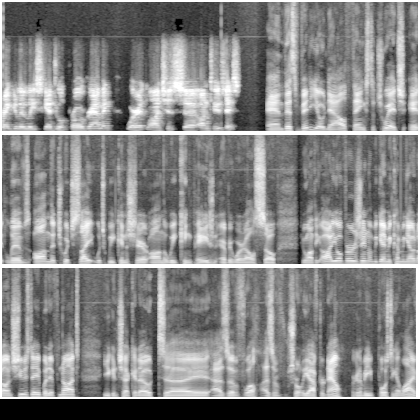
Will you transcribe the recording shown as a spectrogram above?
regularly scheduled programming where it launches uh, on Tuesdays. And this video now, thanks to Twitch, it lives on the Twitch site, which we can share on the Wheat King page and everywhere else. So if you want the audio version, it'll be coming out on Tuesday. But if not, you can check it out uh, as of, well, as of shortly after now. We're going to be posting it live.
